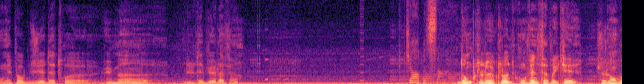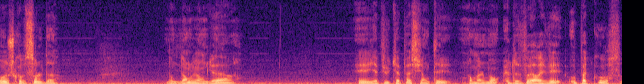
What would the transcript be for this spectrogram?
On n'est pas obligé d'être euh, humain euh, du début à la fin. Donc le clone qu'on vient de fabriquer, je l'embauche comme soldat. Donc dans le hangar. Et il n'y a plus qu'à patienter. Normalement, elle devrait arriver au pas de course.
